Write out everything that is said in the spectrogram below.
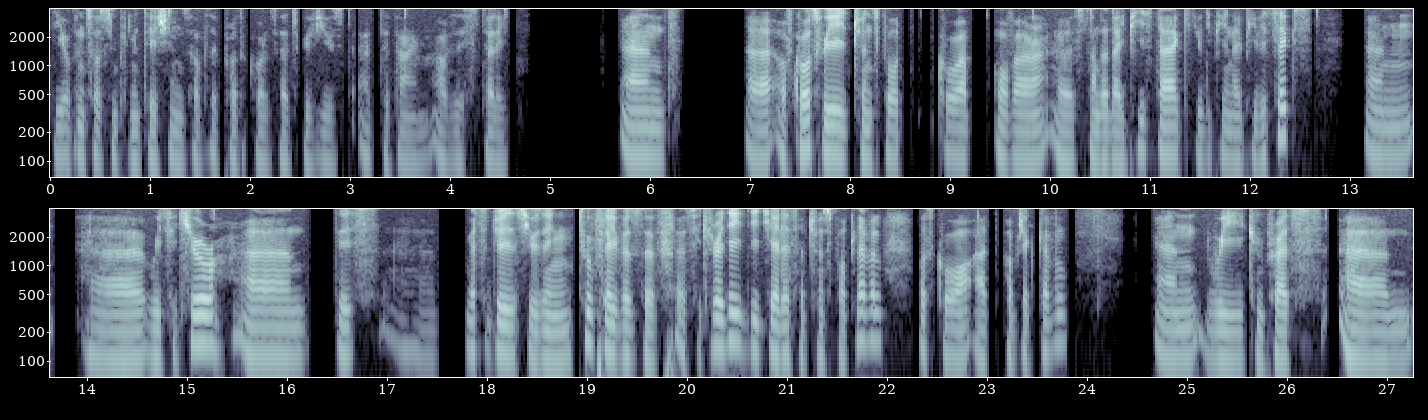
the open source implementations of the protocols that we've used at the time of this study. And uh, of course, we transport CoAP over a standard IP stack, UDP and IPv6, and uh, we secure uh, these uh, messages using two flavors of uh, security, DTLS at transport level, OSCORE at object level. And we compress um,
